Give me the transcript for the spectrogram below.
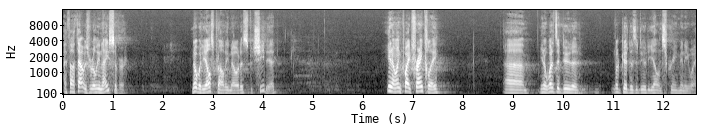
I thought that was really nice of her. Nobody else probably noticed, but she did. You know, and quite frankly, um, you know, what does it do to, what good does it do to yell and scream anyway?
